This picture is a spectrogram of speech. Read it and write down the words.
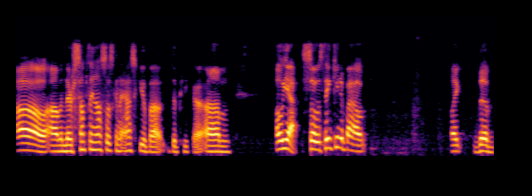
Oh, um, and there's something else I was going to ask you about, Deepika. Um, oh yeah, so thinking about like the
